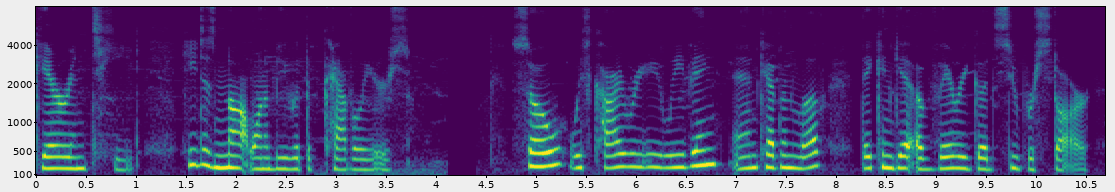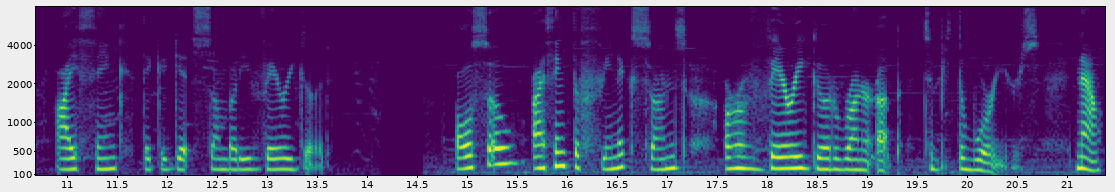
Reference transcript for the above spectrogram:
guaranteed. He does not want to be with the Cavaliers. So, with Kyrie leaving and Kevin Love, they can get a very good superstar. I think they could get somebody very good. Also, I think the Phoenix Suns are a very good runner up to beat the Warriors. Now,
